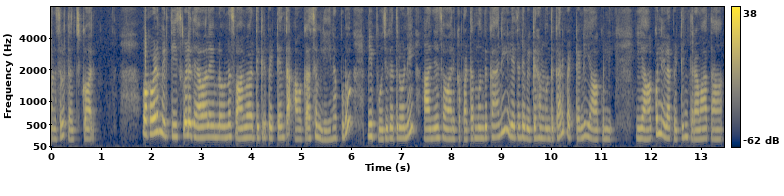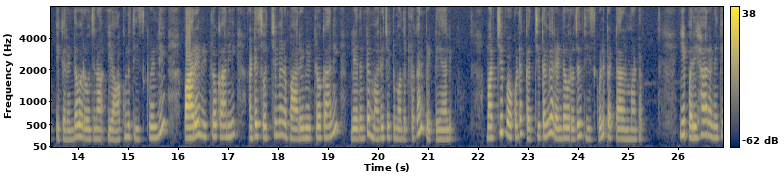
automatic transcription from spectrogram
మనసులో తలుచుకోవాలి. ఒకవేళ మీరు తీసుకువెళ్ళే దేవాలయంలో ఉన్న స్వామివారి దగ్గర పెట్టేంత అవకాశం లేనప్పుడు మీ పూజగతిలోని ఆంజనేయ స్వామి యొక్క పటం ముందు కానీ లేదంటే విగ్రహం ముందు కానీ పెట్టండి ఈ ఆకుల్ని. ఈ ఆకుల్ని ఇలా పెట్టిన తర్వాత ఇక రెండవ రోజున ఈ ఆకులు తీసుకువెళ్ళి పారే నీటిలో కానీ అంటే స్వచ్ఛమైన పారే నీటిలో కానీ లేదంటే మర్రి చెట్టు మొదట్లో కానీ పెట్టేయాలి. మర్చిపోకుండా ఖచ్చితంగా రెండవ రోజున తీసుకువెళ్ళి పెట్టాలన్నమాట. ఈ పరిహారం అనేది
